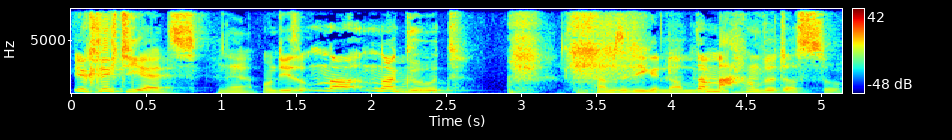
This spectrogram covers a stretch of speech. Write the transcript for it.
ihr kriegt die jetzt. Ja. Und die so, na, na gut, Haben sie die genommen. dann machen wir das so.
